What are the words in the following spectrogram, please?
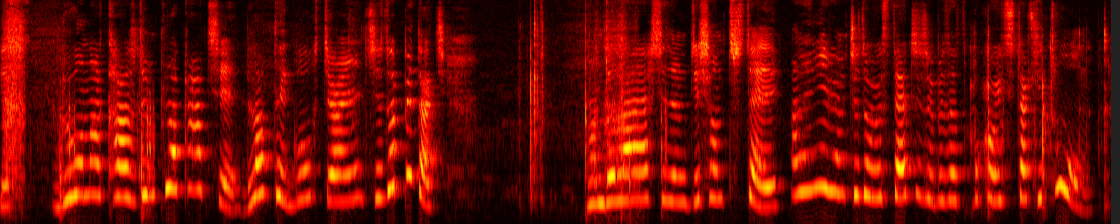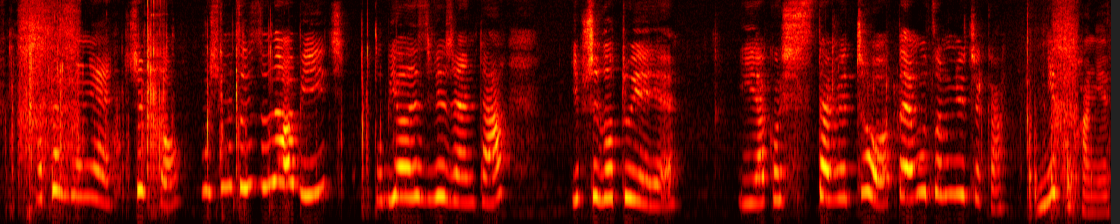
Jest, było na każdym plakacie, dlatego chciałem cię zapytać. Mam dolara 74, ale nie wiem, czy to wystarczy, żeby zaspokoić taki tłum. Na pewno nie. Szybko, musimy coś zrobić. Ubiorę zwierzęta i przygotuję je. I jakoś stawię czoło temu, co mnie czeka. Nie, kochanie.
